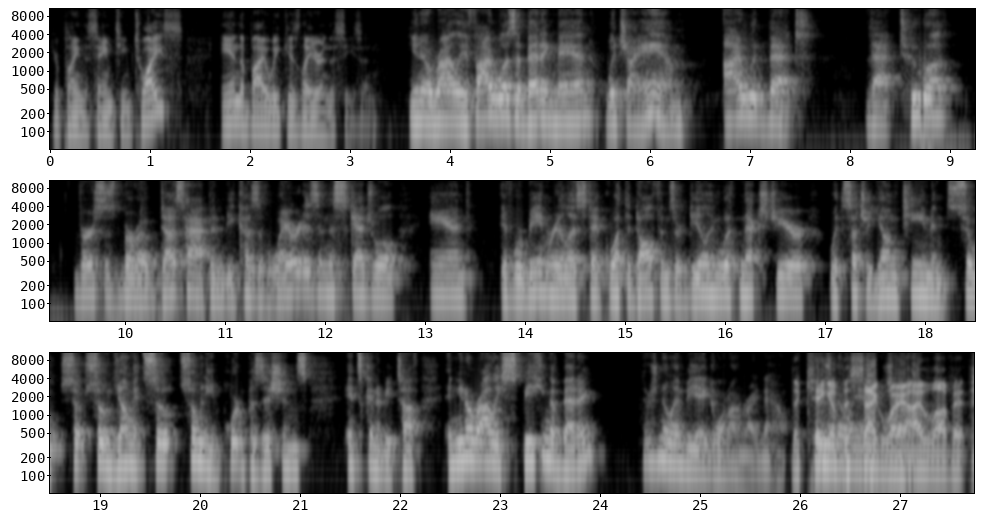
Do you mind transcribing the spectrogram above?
you're playing the same team twice and the bye week is later in the season. You know, Riley, if I was a betting man, which I am, I would bet that Tua versus Burrow does happen because of where it is in the schedule and if we're being realistic, what the Dolphins are dealing with next year with such a young team and so so so young at so so many important positions, it's going to be tough. And you know, Riley, speaking of betting, there's no NBA going on right now. The king there's of no the segue, NHL. I love it.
